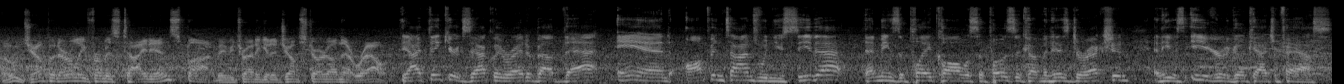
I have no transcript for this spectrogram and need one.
Oh, jumping early from his tight end spot. Maybe trying to get a jump start on that route. Yeah, I think you're exactly right about that. And oftentimes when you see that, that means the play call was supposed to come in his direction, and he was eager to go catch a pass.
